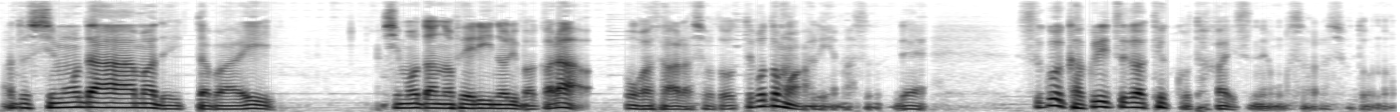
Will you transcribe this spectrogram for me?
あと下田まで行った場合、下田のフェリー乗り場から小笠原諸島ってこともあり得ますんで、すごい確率が結構高いですね、小笠原諸島の。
